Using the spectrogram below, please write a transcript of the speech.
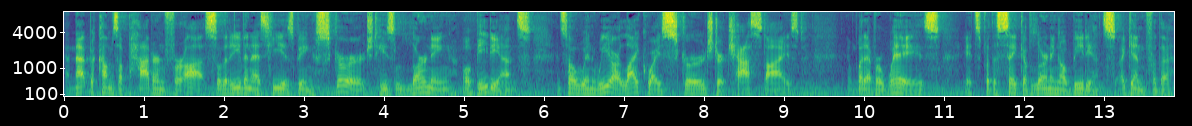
And that becomes a pattern for us so that even as he is being scourged, he's learning obedience. And so when we are likewise scourged or chastised in whatever ways, it's for the sake of learning obedience. Again, for the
